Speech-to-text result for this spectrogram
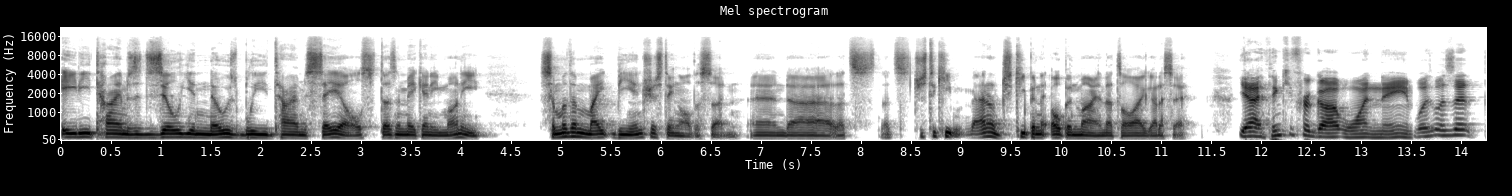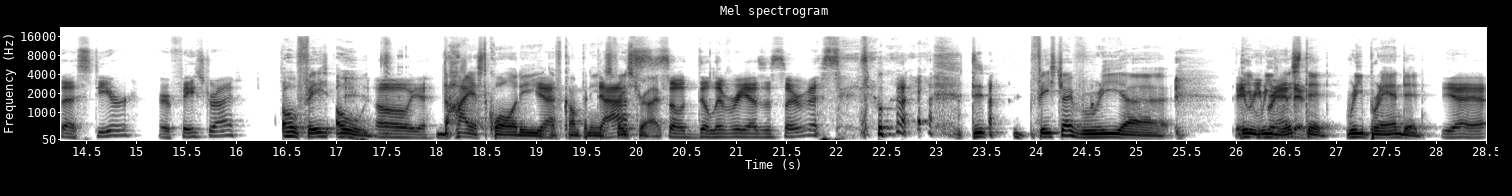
80 times zillion nosebleed times sales, doesn't make any money. Some of them might be interesting all of a sudden, and uh, that's that's just to keep. I don't just keep an open mind. That's all I gotta say. Yeah, I think you forgot one name. What was it? The Steer or Face Drive? Oh, face. Oh, Oh yeah. the highest quality Yeah. of companies, Face Drive. So delivery as a service. Did Face Drive re? Uh, They they rebranded. relisted, rebranded. yeah, yeah.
